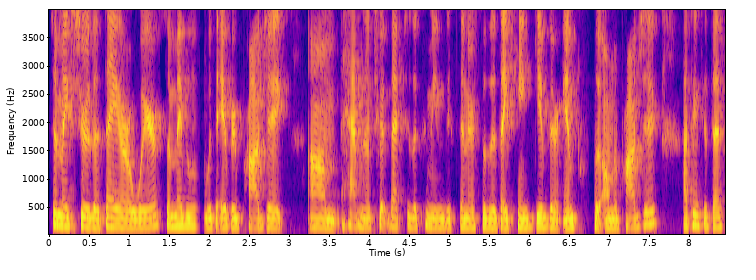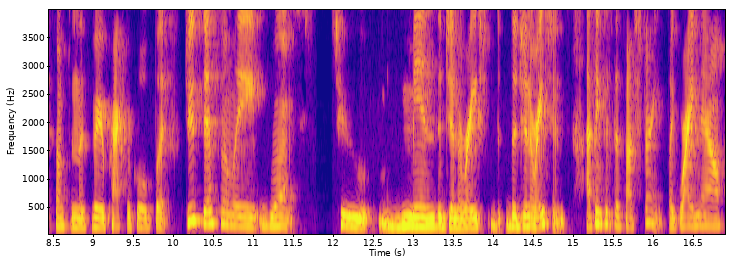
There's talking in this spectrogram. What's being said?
to make sure that they are aware. So maybe with every project um, having a trip back to the community center so that they can give their input on the project i think that that's something that's very practical. But juice definitely wants to mend the generation the generations. I think that that's our strength. Like right now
